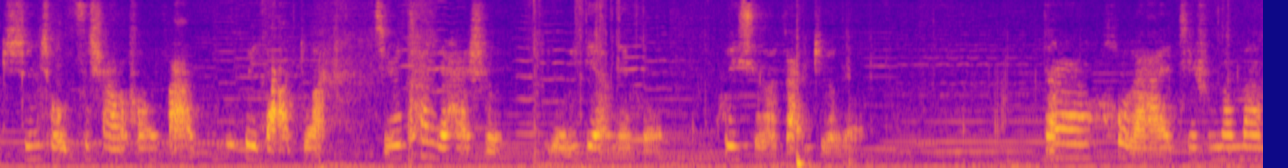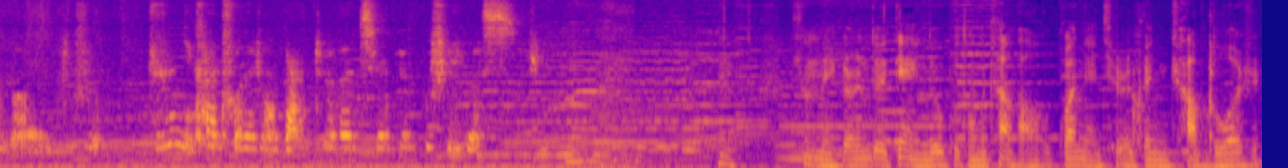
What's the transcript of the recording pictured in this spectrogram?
寻求自杀的方法被打断，其实看着还是有一点那种诙谐的感觉的。但是后来其实慢慢的就是。只是你看出那种感觉，但其实并不是一个喜剧。嗯，每个人对电影都有不同的看法和观点，其实跟你差不多是。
